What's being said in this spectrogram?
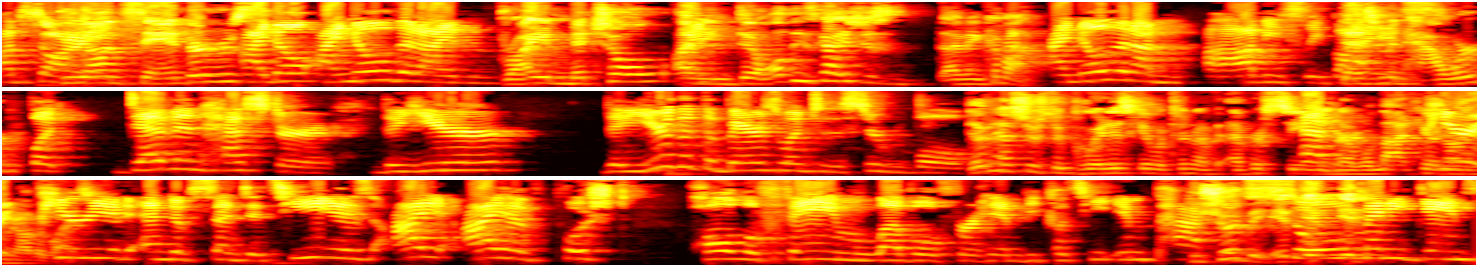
I'm sorry. Deion Sanders? I know. I know that I'm. Brian Mitchell? I mean, did all these guys just? I mean, come on. I know that I'm obviously biased. Desmond Howard? but Devin Hester, the year The year that the Bears went to the Super Bowl, Devin Hester's the greatest game returner I've ever seen, and I will not hear period, otherwise. period. End of sentence. He is. I I have pushed Hall of Fame level for him because he impacted He. If- so if- if- many games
